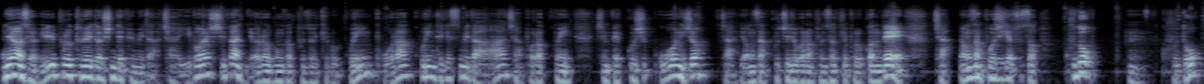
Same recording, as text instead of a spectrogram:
안녕하세요. 1프로 트레이더 신 대표입니다. 자, 이번 시간 여러분과 분석해볼 코인 보라코인 되겠습니다. 자, 보라코인 지금 195원이죠? 자, 영상 구체적으로 분석해볼 건데, 자, 영상 보시기 앞서서 구독, 음, 구독,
